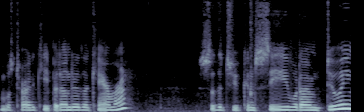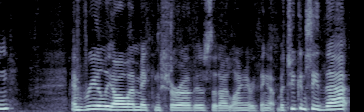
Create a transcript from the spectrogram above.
We'll try to keep it under the camera so that you can see what I'm doing. And really all I'm making sure of is that I line everything up. But you can see that,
